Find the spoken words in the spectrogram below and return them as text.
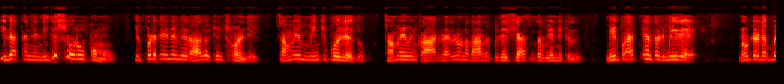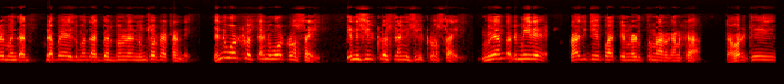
ఇది అతని నిజ స్వరూపము. ఇప్పటికైనా మీరు ఆలోచించుకోండి. సమయం మించిపోలేదు. సమయం ఇంకా ఆరు నెలలు ఉన్నది ఆంధ్రప్రదేశ్ శాసనసభ ఎన్నికలు. మీ పార్టీ అంతటి మీరే. నూట డెబ్బై మంది డెబ్బై ఐదు మంది అభ్యర్థులను నుంచో పెట్టండి ఎన్ని ఓట్లు వస్తే అన్ని ఓట్లు వస్తాయి. ఎన్ని సీట్లు వస్తే అన్ని సీట్లు వస్తాయి. మీ అంతటి మీరే. రాజకీయ పార్టీ నడుపుతున్నారు కనుక ఎవరికి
